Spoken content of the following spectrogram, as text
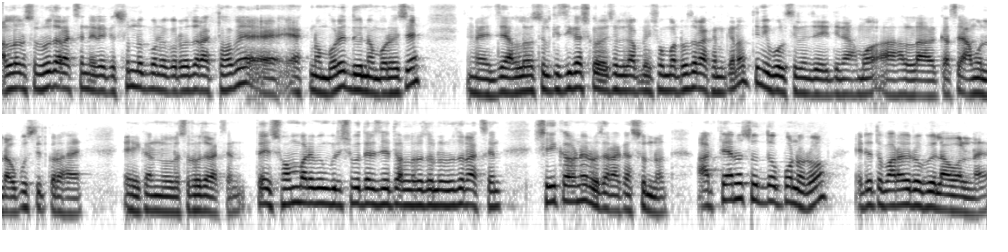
আল্লাহ রসুল রোজা রাখছেন, এটাকে সুন্নত মনে করে রোজা রাখতে হবে। এক নম্বরে, দুই নম্বর হয়েছে যে আল্লাহ রসুলকে জিজ্ঞাসা করেছিল যে, আপনি সোমবার রোজা রাখেন কেন? তিনি বলছিলেন যে, এই দিনে আল্লাহর কাছে আমলটা উপস্থিত করা হয়। এই কারণে আল্লাহ রোজা রাখছেন। তো এই সোমবার এবং বৃহস্পতিবার যেহেতু আল্লাহ রসুল রোজা রাখছেন, সেই কারণে রোজা রাখা সুন্নত। আর তেরো, চোদ্দ, পনেরো, এটা তো বারোই রবিউল আওয়াল নয়।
